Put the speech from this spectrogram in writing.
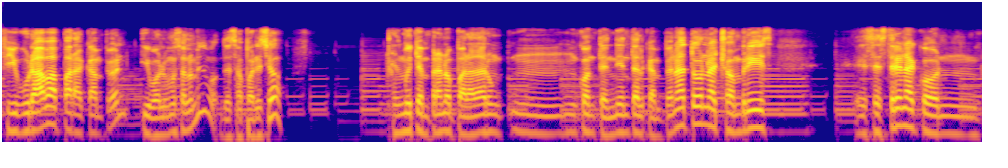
figuraba para campeón y volvemos a lo mismo, desapareció. Es muy temprano para dar un contendiente al campeonato. Nacho Ambriz eh, se estrena con,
